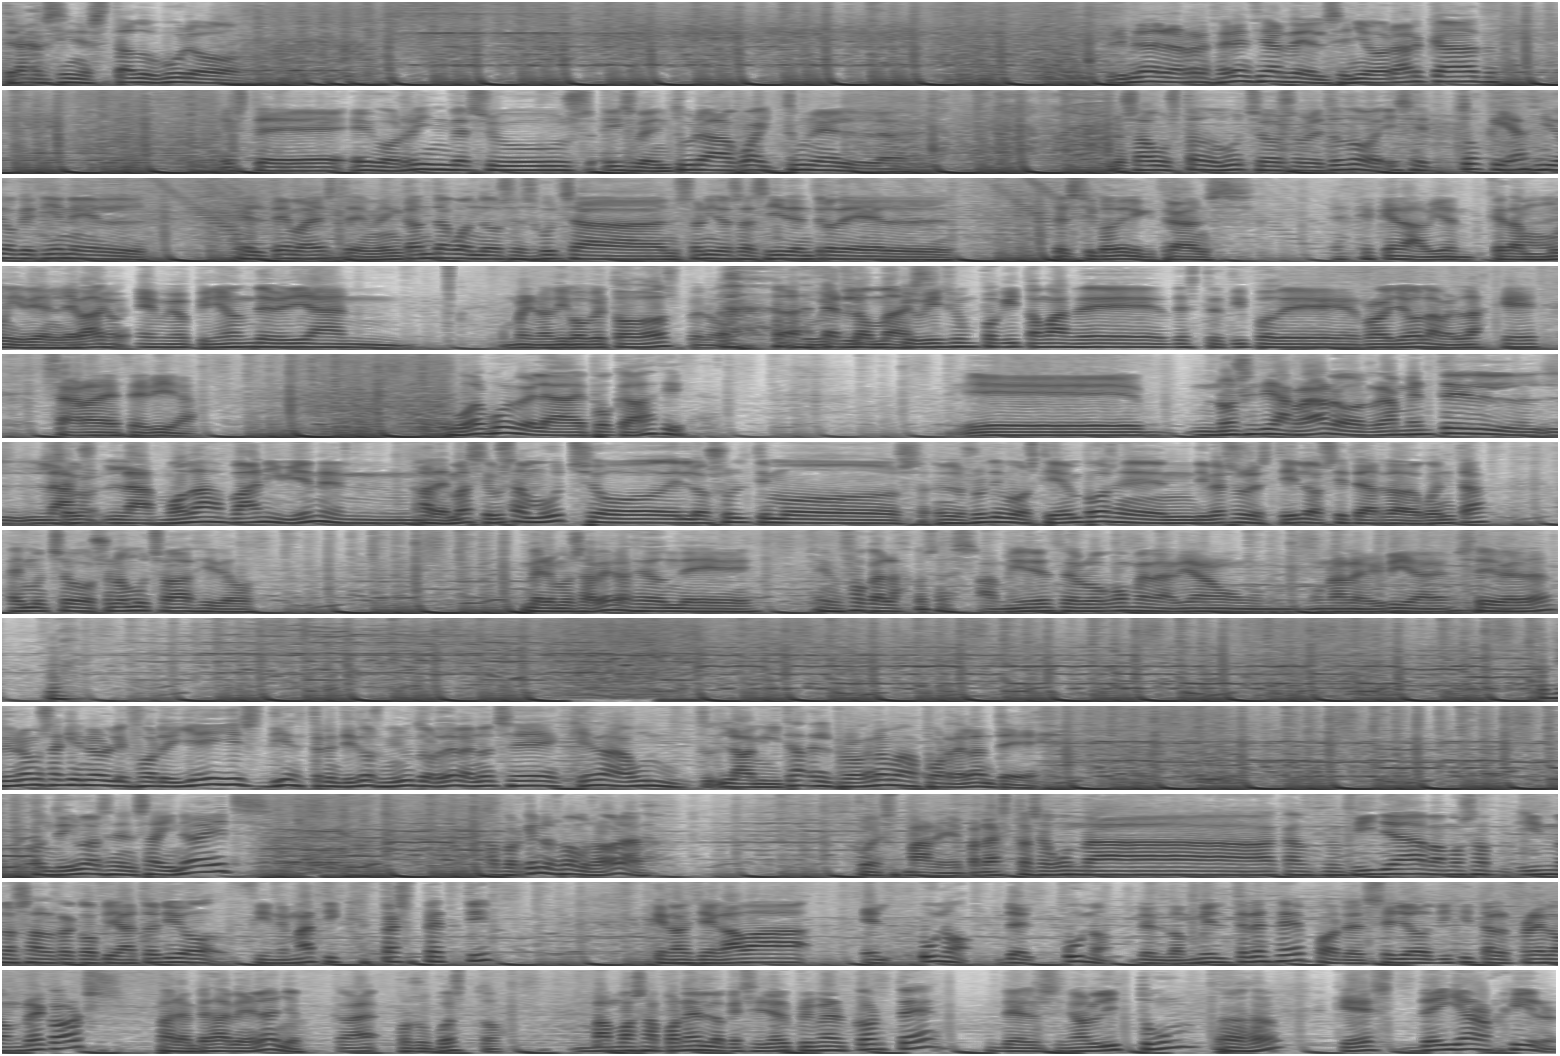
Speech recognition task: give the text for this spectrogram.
Trans en estado puro. Primera de las referencias del señor Arcad. Este Ego Ring versus Ace Ventura White Tunnel. Nos ha gustado mucho, sobre todo ese toque ácido que tiene el, el tema este. Me encanta cuando se escuchan sonidos así dentro del, del Psychedelic Trance. Es que queda bien. Queda muy bien, le va. En mi, en mi opinión deberían, hombre, no digo que todos, pero Hacerlo hubiese- más. Que hubiese un poquito más de, de este tipo de rollo, la verdad es que se agradecería. Igual vuelve la época acid. Eh, no sería raro, realmente el- la- las modas van y vienen. Además se usa mucho en los últimos en los últimos tiempos en diversos estilos, si te has dado cuenta. Hay mucho suena mucho ácido. Veremos a ver hacia dónde enfocan las cosas. A mí desde luego me daría un- una alegría. ¿eh? Sí, ¿verdad? Continuamos aquí en Only for DJs, 10.32 minutos de la noche, queda aún la mitad del programa por delante. Continúas en Side Nights. ¿A por qué nos vamos ahora? Pues vale, para esta segunda cancioncilla vamos a irnos al recopilatorio Cinematic Perspective que nos llegaba el 1 del 1 del 2013 por el sello Digital Freedom Records. Para empezar bien el año. Por supuesto, vamos a poner lo que sería el primer corte del señor Lipton, Ajá. que es They Are Here.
